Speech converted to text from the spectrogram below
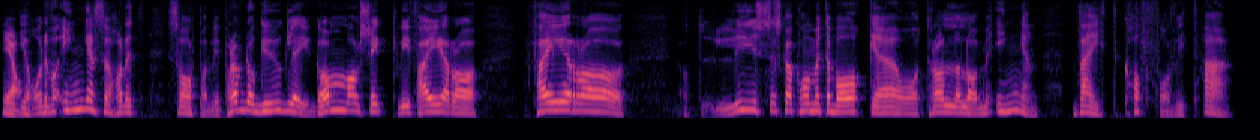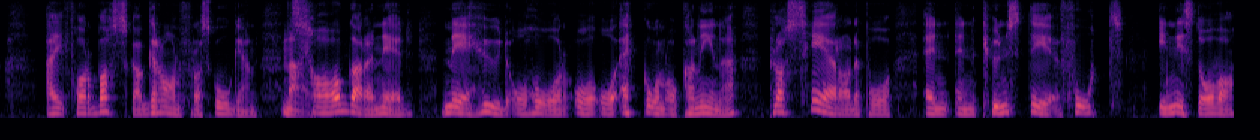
Ja. og det var ingen som hadde et svar på det. Vi prøvde å google i gammel skikk, vi feira feira at lyset skal komme tilbake og tralala, men ingen veit hvorfor vi tar ei forbaska gran fra skogen, Nei. sager det ned med hud og hår og, og ekorn og kaniner, plasserer det på en, en kunstig fot inne i stova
